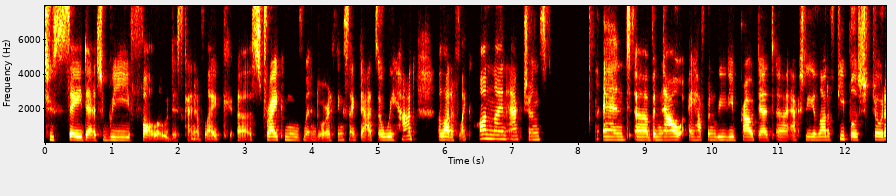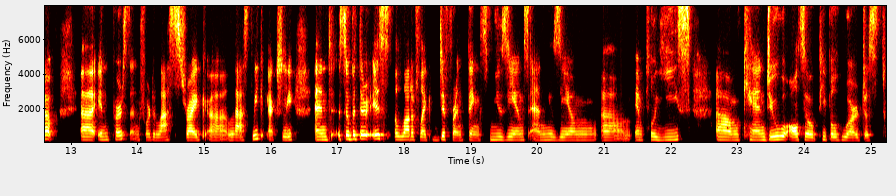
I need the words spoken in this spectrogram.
to say that we follow this kind of like uh, strike movement or things like that. So we had a lot of like online actions and uh, but now I have been really proud that uh, actually a lot of people showed up uh, in person for the last strike uh, last week actually and so but there is a lot of like different things museums and museum um, employees um, can do also people who are just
